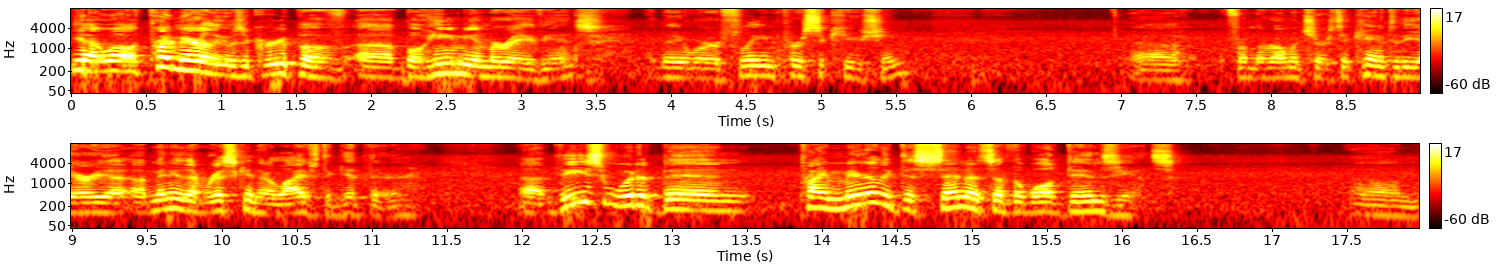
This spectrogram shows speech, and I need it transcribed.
Yeah, well, primarily it was a group of uh, Bohemian Moravians. They were fleeing persecution uh, from the Roman Church. They came to the area, uh, many of them risking their lives to get there. Uh, these would have been primarily descendants of the Waldensians. Um,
